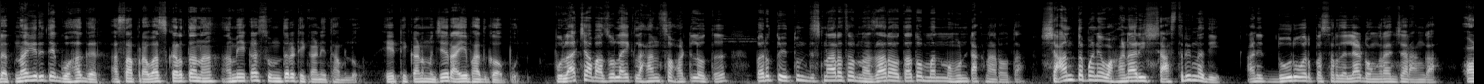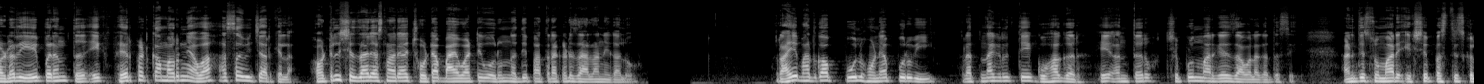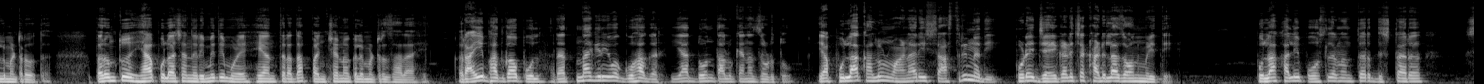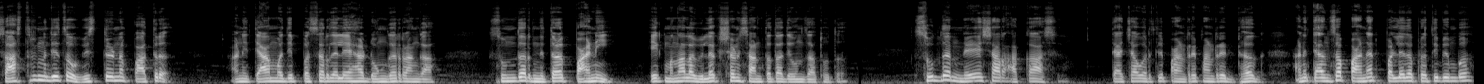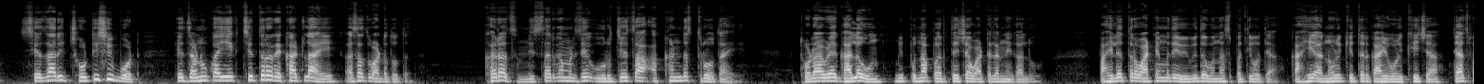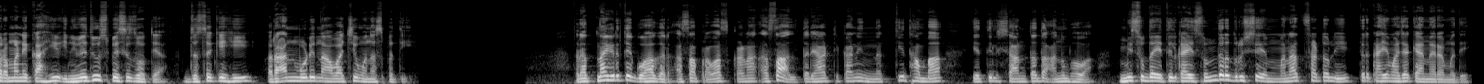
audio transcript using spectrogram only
रत्नागिरी ते गुहागर असा प्रवास करताना आम्ही एका सुंदर ठिकाणी थांबलो. हे ठिकाण म्हणजे राई भातगाव पूल. पुलाच्या बाजूला एक लहानसं हॉटेल होतं परंतु इथून दिसणारा जो नजारा होता तो मन मोहून टाकणारा होता. शांतपणे वाहणारी शास्त्री नदी आणि दूरवर पसरलेल्या डोंगरांच्या रांगा. ऑर्डर येईपर्यंत एक फेरफटका मारून यावा असा विचार केला. हॉटेल शेजारी असणाऱ्या छोट्या बायवाटीवरून नदीपात्राकडे जायला निघालो. राही भातगाव पूल होण्यापूर्वी रत्नागिरी ते गुहागर हे अंतर चिपळूण मार्गे जावं लागत असे आणि ते सुमारे एकशे पस्तीस किलोमीटर होतं. परंतु ह्या पुलाच्या निर्मितीमुळे हे अंतर आता पंच्याण्णव किलोमीटर झालं आहे. राई भातगाव पूल रत्नागिरी व गुहागर या दोन तालुक्यांना जोडतो. या पुलाखालून वाहणारी शास्त्री नदी पुढे जयगडच्या खाडीला जाऊन मिळते. पुलाखाली पोहोचल्यानंतर दिसणारं शास्त्री नदीचं विस्तीर्ण पात्र आणि त्यामध्ये पसरलेल्या ह्या डोंगर रांगा सुंदर नितळ पाणी एक मनाला विलक्षण शांतता देऊन जात होतं. सुंदर निळेशार आकाश त्याच्यावरती पांढरे पांढरे ढग आणि त्यांचं पाण्यात पडलेलं प्रतिबिंब शेजारी छोटीशी बोट हे जणू काही एक चित्र रेखाटलं आहे असंच वाटत होतं. खरंच निसर्ग म्हणजे ऊर्जेचा अखंड स्रोत आहे. थोडा वेळ घालवून मी पुन्हा परतेच्या वाटेला निघालो. पाहिलं तर वाटेमध्ये विविध वनस्पती होत्या. काही अनोळखी तर काही ओळखीच्या. त्याचप्रमाणे काही इन्व्हेजिव्ह स्पेसीज होत्या. जसं की ही रानमोडी नावाची वनस्पती. रत्नागिरी ते गुहागर असा प्रवास करणार असाल तर ह्या ठिकाणी नक्की थांबा. येथील शांतता अनुभवा. मी सुद्धा येथील काही सुंदर दृश्ये मनात साठवली तर काही माझ्या कॅमेऱ्यामध्ये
